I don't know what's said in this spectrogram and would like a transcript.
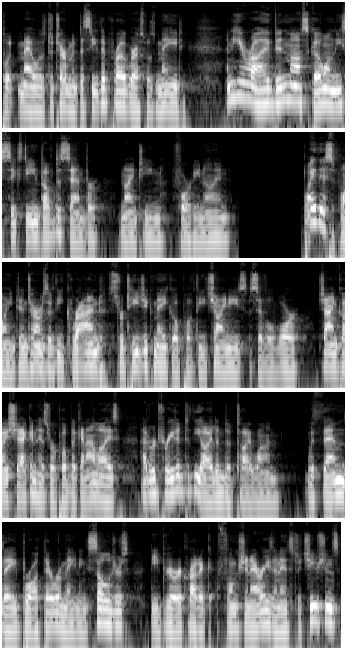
but Mao was determined to see that progress was made, and he arrived in Moscow on the 16th of December 1949. By this point, in terms of the grand strategic makeup of the Chinese Civil War, Chiang Kai shek and his Republican allies had retreated to the island of Taiwan. With them, they brought their remaining soldiers, the bureaucratic functionaries and institutions,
